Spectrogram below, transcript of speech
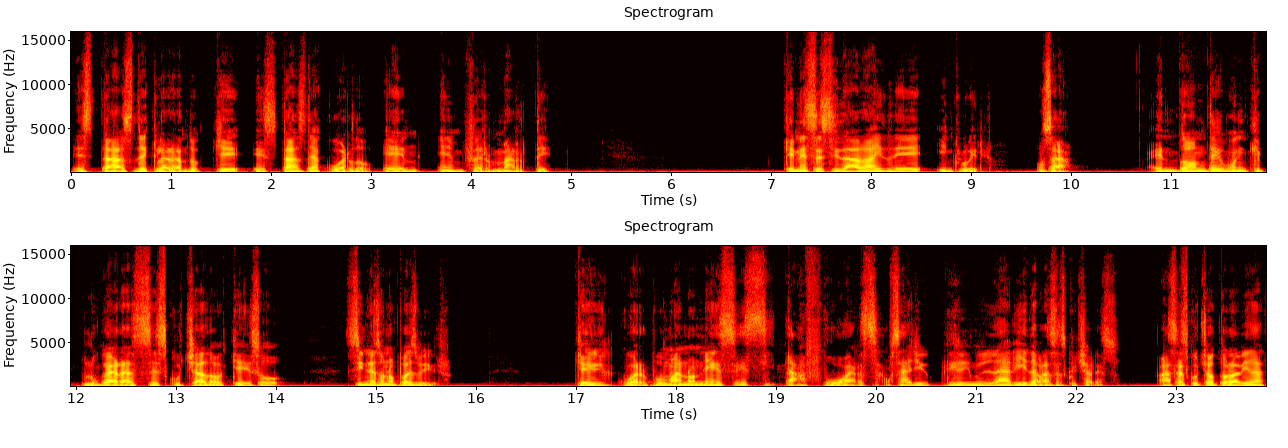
estás declarando que estás de acuerdo en enfermarte. ¿Qué necesidad hay de incluirlo? O sea, ¿en dónde o en qué lugar has escuchado que eso, sin eso no puedes vivir? Que el cuerpo humano necesita fuerza. O sea, en la vida vas a escuchar eso. Has escuchado toda la vida.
